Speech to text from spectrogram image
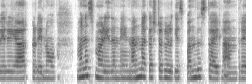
ಬೇರೆ ಯಾರ ಕಡೆನೋ ಮನಸ್ಸು ಮಾಡಿದ್ದಾನೆ, ನನ್ನ ಕಷ್ಟಗಳಿಗೆ ಸ್ಪಂದಿಸ್ತಾ ಇಲ್ಲ ಅಂದರೆ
